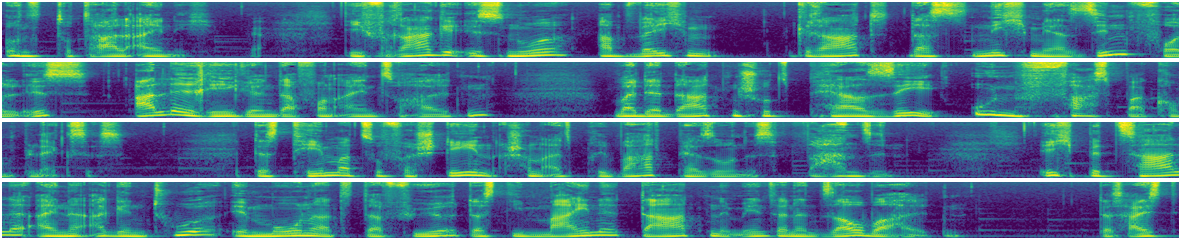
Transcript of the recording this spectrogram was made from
uns total einig. Ja. Die Frage ist nur, ab welchem Grad das nicht mehr sinnvoll ist, alle Regeln davon einzuhalten, weil der Datenschutz per se unfassbar komplex ist. Das Thema zu verstehen, schon als Privatperson, ist Wahnsinn. Ich bezahle eine Agentur im Monat dafür, dass die meine Daten im Internet sauber halten. Das heißt,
